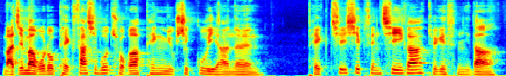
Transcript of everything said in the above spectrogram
마지막으로 145초가 169 이하는 170cm가 되겠습니다.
